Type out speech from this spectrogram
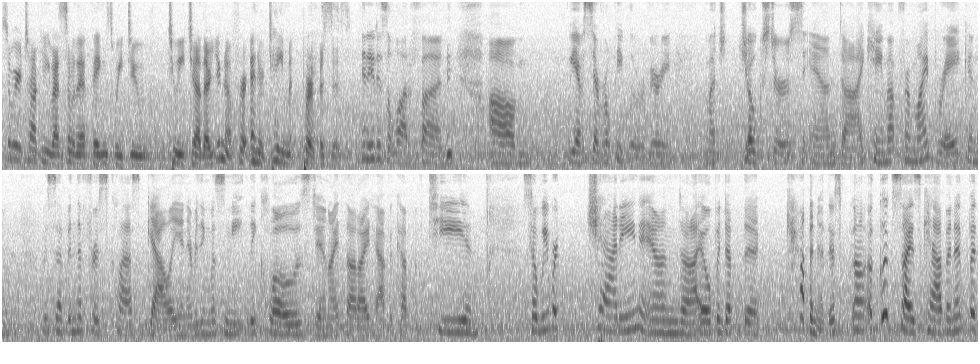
So we were talking about some of the things we do to each other, you know, for entertainment purposes. and it is a lot of fun. Um, we have several people who are very much jokesters, and uh, I came up from my break and was up in the first class galley, and everything was neatly closed, and I thought I'd have a cup of tea, and so we were chatting, and uh, I opened up the cabinet. There's uh, a good sized cabinet, but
